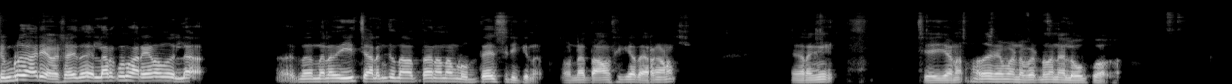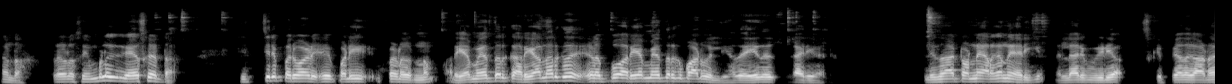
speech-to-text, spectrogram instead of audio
സിമ്പിൾ കാര്യമാണ്. പക്ഷേ ഇത് എല്ലാവർക്കും ഒന്നും അറിയണമെന്നില്ല എന്നാലും ഈ ചലഞ്ച് നടത്താനാണ് നമ്മൾ ഉദ്ദേശിച്ചിരിക്കുന്നത്. അതുകൊണ്ട് താമസിക്കാതെ ഇറങ്ങണം. ഇറങ്ങി ചെയ്യണം. അത് ഞാൻ വേണ്ട പെട്ടെന്ന് തന്നെ ലോക്കും ആകാം കണ്ടോ? ഇത്രയുള്ള സിമ്പിൾ കേസ് കേട്ടാ. ഇച്ചിരി പരിപാടി പണി പെടണം അറിയാൻ മേത്തർക്ക് അറിയാവുന്നവർക്ക് എളുപ്പവും അറിയാൻ മേത്തർക്ക് പാടുമല്ലേ? അത് ഏത് കാര്യമായാലും. ഇതായിട്ട് ഉടനെ ഇറങ്ങുന്നതായിരിക്കും എല്ലാവരും വീഡിയോ സ്കിപ്പ് ചെയ്യാതെ കാണുക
